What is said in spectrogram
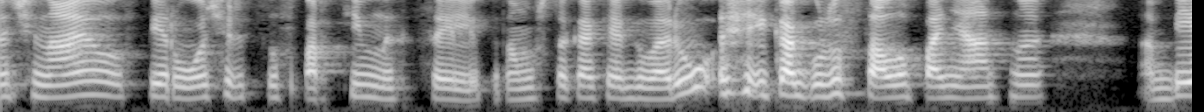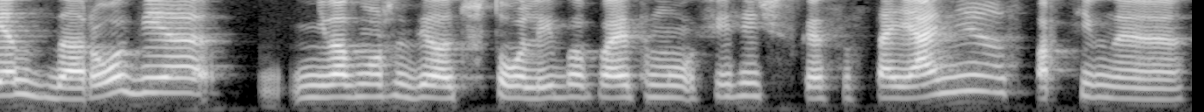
начинаю в первую очередь со спортивных целей, потому что, как я говорю, и как уже стало понятно, без здоровья невозможно делать что-либо, поэтому физическое состояние, спортивное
